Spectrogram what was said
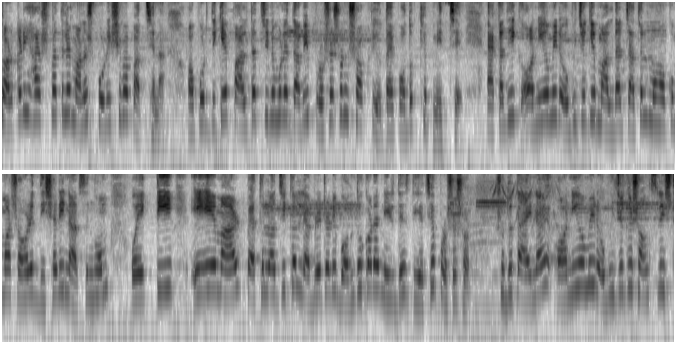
সরকারি হাসপাতালে মানুষ পরিষেবা পাচ্ছে না। অপরদিকে পাল্টা তৃণমূলের দাবি প্রশাসন সক্রিয়, তাই পদক্ষেপ নিচ্ছে। একাধিক অনিয়মের অভিযোগে মালদার চাচল মহকুমা শহরের দিশারি নার্সিংহোম ও একটি এএমআর প্যাথোলজিক্যাল ল্যাবরেটরি বন্ধ করার নির্দেশ দিয়েছে প্রশাসন। শুধু তাই নয়, অনিয়মের অভিযোগে সংশ্লিষ্ট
